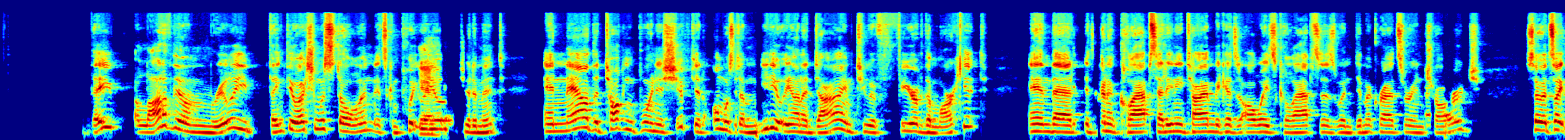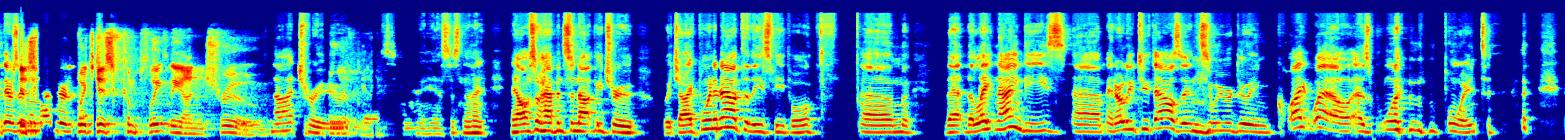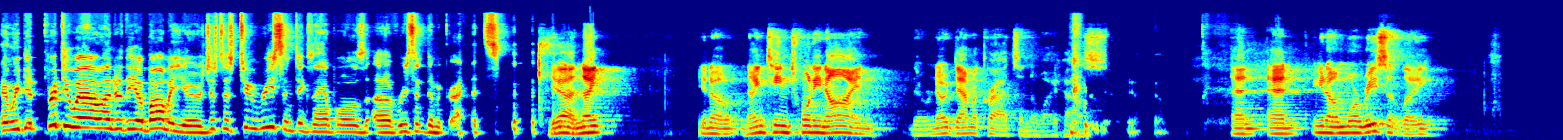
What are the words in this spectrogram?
they a lot of them really think the election was stolen. It's completely yeah. illegitimate. And now the talking point has shifted almost immediately on a dime to a fear of the market and that it's going to collapse at any time because it always collapses when Democrats are in charge. So it's like there's which, another, which is completely untrue. Not true. Yes. yes, it's not. It also happens to not be true, which I pointed out to these people um, that the late '90s um, and early 2000s we were doing quite well as one point, and we did pretty well under the Obama years, just as two recent examples of recent Democrats. yeah, night. You know, 1929 There were no Democrats in the White House. yeah, yeah. And and you know, more recently,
